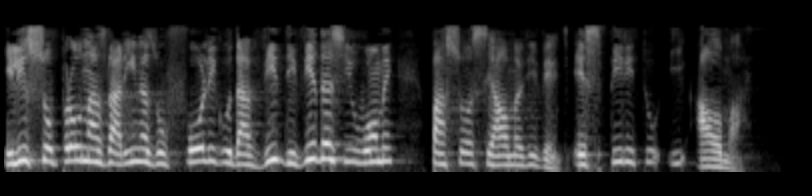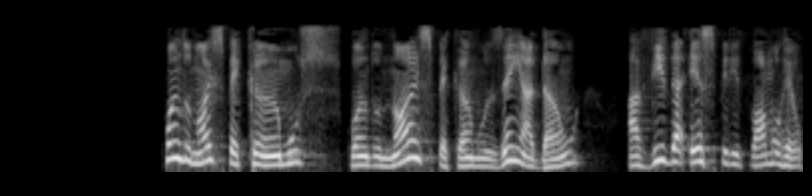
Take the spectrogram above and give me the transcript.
e lhe soprou nas narinas o fôlego da vida de vidas e o homem passou a ser alma vivente, espírito e alma. Quando nós pecamos, quando nós pecamos em Adão, a vida espiritual morreu.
